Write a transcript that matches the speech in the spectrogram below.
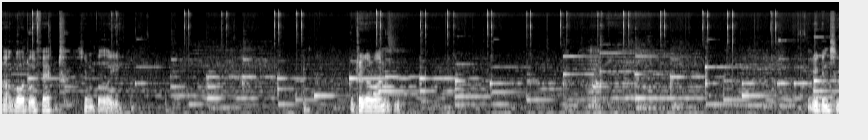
uh, go to effect. Simply trigger one. You can see.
